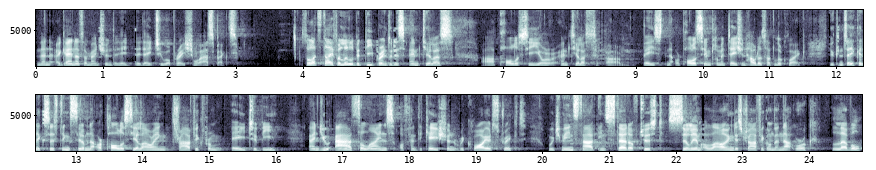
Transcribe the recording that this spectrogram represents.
And then again, as I mentioned, the, the day two operational aspects. So let's dive a little bit deeper into this MTLS uh, policy or MTLS um, network policy implementation. How does that look like? You can take an existing Cilium network policy allowing traffic from A to B, and you add the lines authentication required strict, which means that instead of just Cilium allowing this traffic on the network level,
